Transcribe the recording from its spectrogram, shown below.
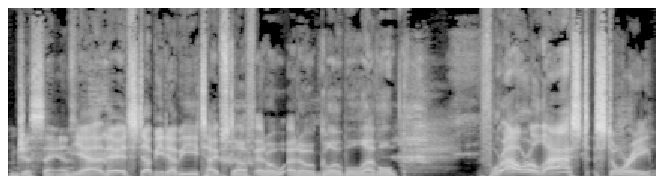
I'm just saying. Yeah, it's WWE type stuff at a, at a global level. For our last story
